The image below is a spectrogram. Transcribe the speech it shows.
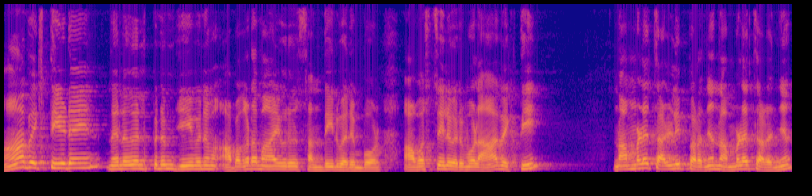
ആ വ്യക്തിയുടെ നിലനിൽപ്പിനും ജീവനും അപകടമായ ഒരു സന്ധിയിൽ വരുമ്പോൾ അവസ്ഥയിൽ വരുമ്പോൾ ആ വ്യക്തി നമ്മളെ തള്ളിപ്പറഞ്ഞ് നമ്മളെ തടഞ്ഞ്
